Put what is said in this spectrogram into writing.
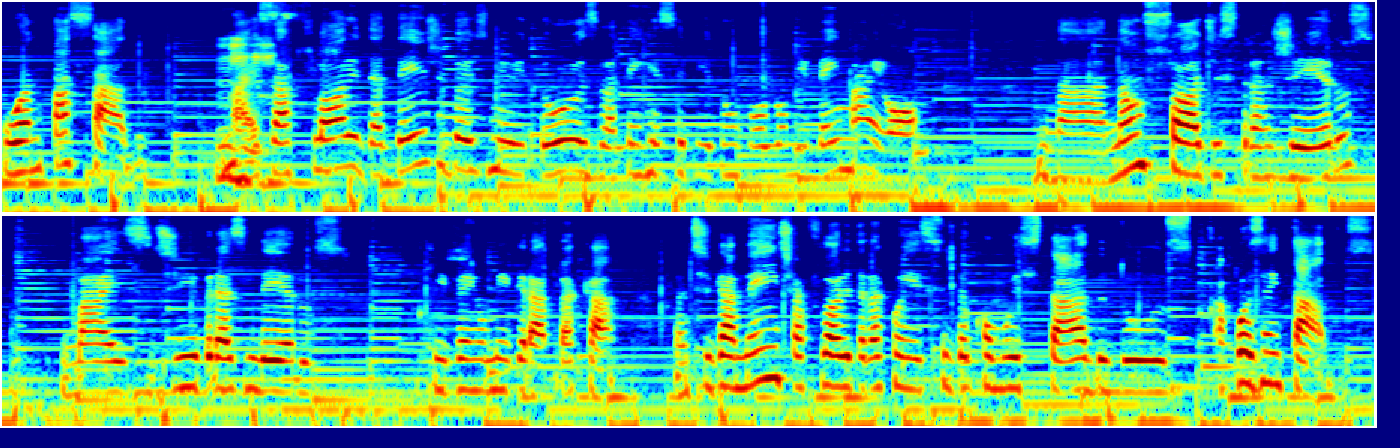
o ano passado. Mas a Flórida, desde 2012, ela tem recebido um volume bem maior, na, não só de estrangeiros, mas de brasileiros que venham migrar para cá. Antigamente, a Flórida era conhecida como o estado dos aposentados.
